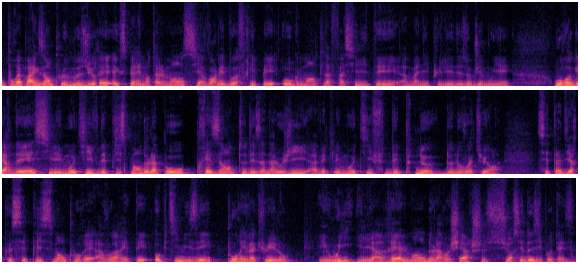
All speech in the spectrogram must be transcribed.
On pourrait par exemple mesurer expérimentalement si avoir les doigts fripés augmente la facilité à manipuler des objets mouillés, ou regarder si les motifs des plissements de la peau présentent des analogies avec les motifs des pneus de nos voitures, c'est-à-dire que ces plissements pourraient avoir été optimisés pour évacuer l'eau. Et oui, il y a réellement de la recherche sur ces deux hypothèses.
